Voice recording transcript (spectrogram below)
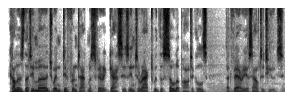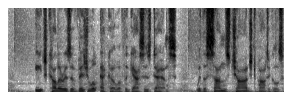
colors that emerge when different atmospheric gases interact with the solar particles at various altitudes. Each color is a visual echo of the gas's dance, with the sun's charged particles,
